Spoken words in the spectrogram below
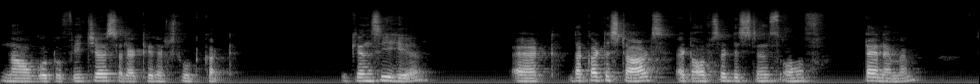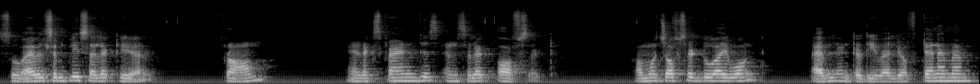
now go to feature select here extrude cut. You can see here at the cut starts at offset distance of 10 mm so I will simply select here from and expand this and select offset. How much offset do I want? I will enter the value of 10 mm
